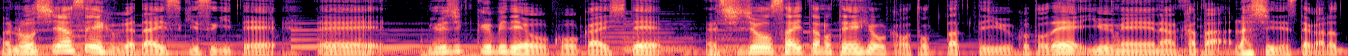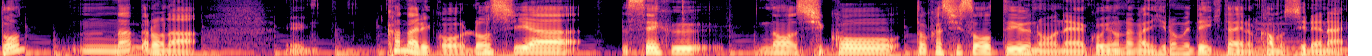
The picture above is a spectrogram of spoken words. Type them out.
ロシア政府が大好きすぎて、えー、ミュージックビデオを公開して、史上最多の低評価を取ったっていうことで有名な方らしいです。だからどん、なんだろうな、かなりこう、ロシア政府の思考とか思想っていうのをね、こう世の中に広めていきたいのかもしれない。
